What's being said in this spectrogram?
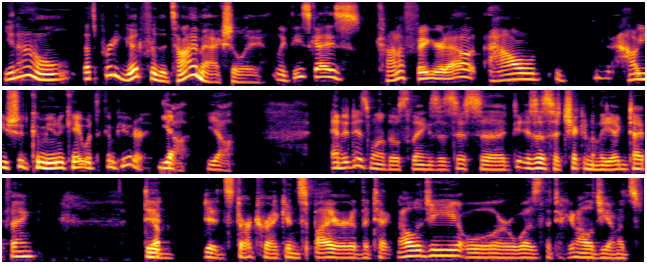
you know that's pretty good for the time actually like these guys kind of figured out how how you should communicate with the computer Yeah, yeah. And it is one of those things. Is this a, is this a chicken and the egg type thing? Did Yep. did Star Trek inspire the technology, or was the technology on its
